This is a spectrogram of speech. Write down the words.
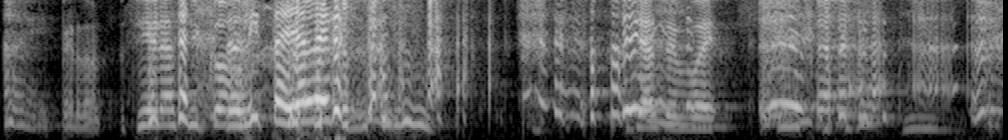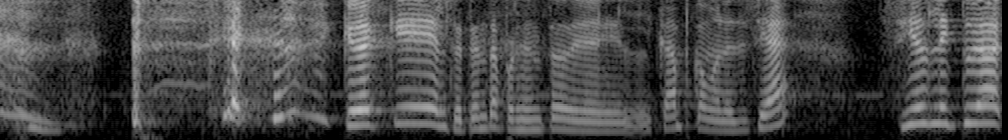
Ay, perdón. Si era así como... Lolita, ya la eres tú. ya se fue. Creo que el 70% del camp, como les decía, si es lectura,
